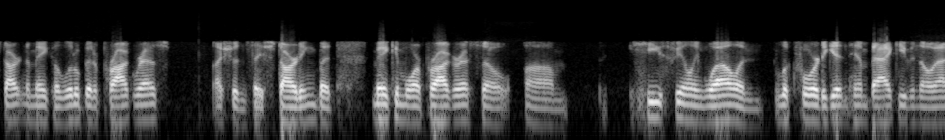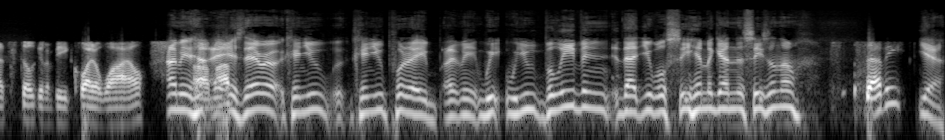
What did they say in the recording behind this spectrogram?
starting to make a little bit of progress. I shouldn't say starting, but making more progress. So, um, he's feeling well and look forward to getting him back even though that's still going to be quite a while. I mean um, is there a can you can you put a i mean we, you believe in that you will see him again this season though? Sevy? yeah.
